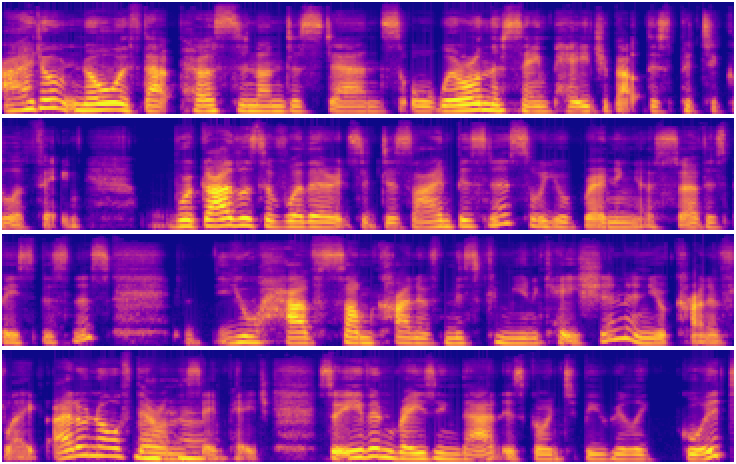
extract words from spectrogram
I don't know if that person understands or we're on the same page about this particular thing. Regardless of whether it's a design business or you're running a service based business, you have some kind of miscommunication and you're kind of like, I don't know if they're mm-hmm. on the mm-hmm. same page. So even raising that is going to be really good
